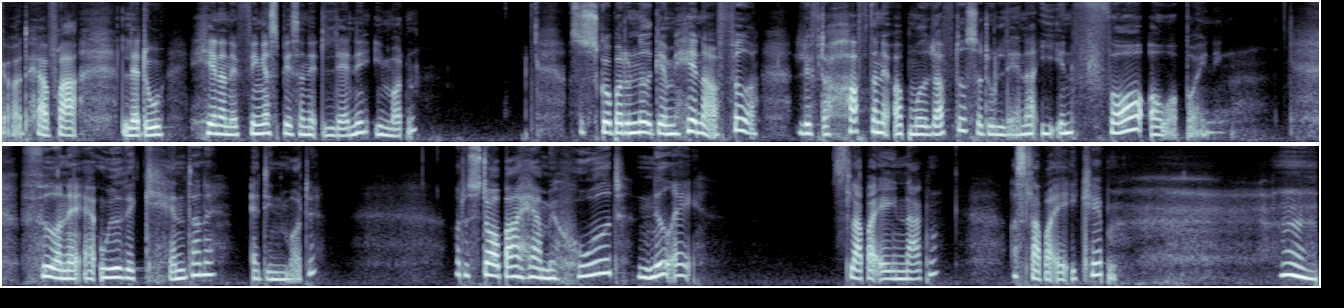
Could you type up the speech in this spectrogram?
Godt. Herfra lad du hænderne, fingerspidserne lande i måtten. Og så skubber du ned gennem hænder og fødder, løfter hofterne op mod loftet, så du lander i en foroverbøjning. Fødderne er ude ved kanterne af din måtte. Og du står bare her med hovedet nedad, slapper af i nakken og slapper af i kæben. Hmm.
